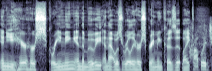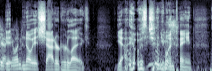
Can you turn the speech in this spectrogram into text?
and you hear her screaming in the movie and that was really her screaming because it like probably genuine. it, no it shattered her leg. Yeah oh, it was geez. genuine pain.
